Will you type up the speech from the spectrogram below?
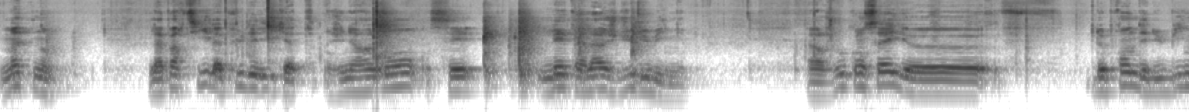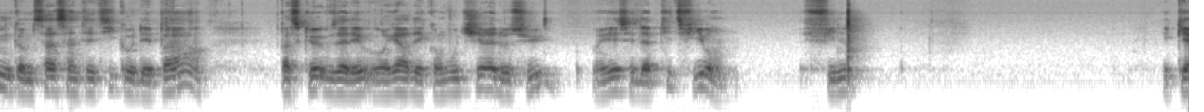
Maintenant, la partie la plus délicate, généralement, c'est l'étalage du dubbing. Alors je vous conseille euh, de prendre des dubines comme ça synthétiques au départ, parce que vous allez, vous regardez, quand vous tirez dessus, vous voyez, c'est de la petite fibre fine, et qui,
